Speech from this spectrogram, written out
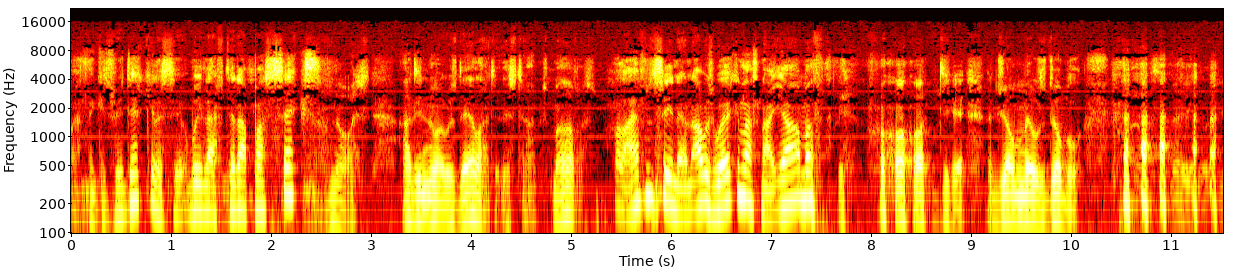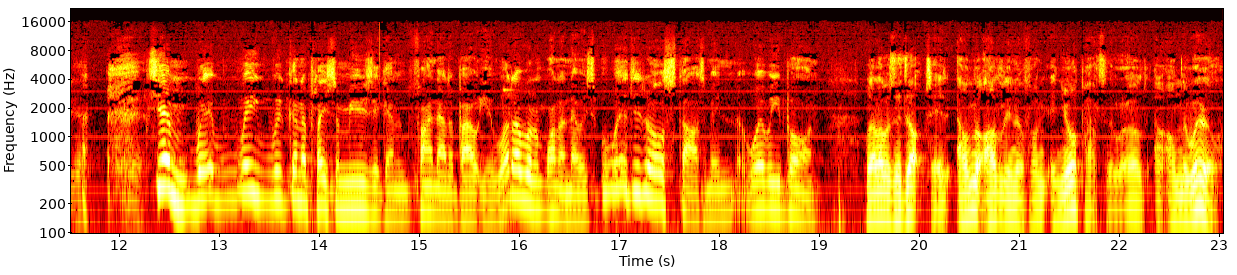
I think it's ridiculous. We left at half past six. No, I didn't know it was daylight at this time. It's marvellous. Well, I haven't seen it. I was working last night, Yarmouth. Yeah. Oh dear, a John Mills double. That's very good. Yeah. yeah. Jim, we, we we're going to play some music and find out about you. What I want to know is, well, where did it all start? I mean, where were you born? Well, I was adopted, oddly enough, on, in your part of the world, on the Wirral,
